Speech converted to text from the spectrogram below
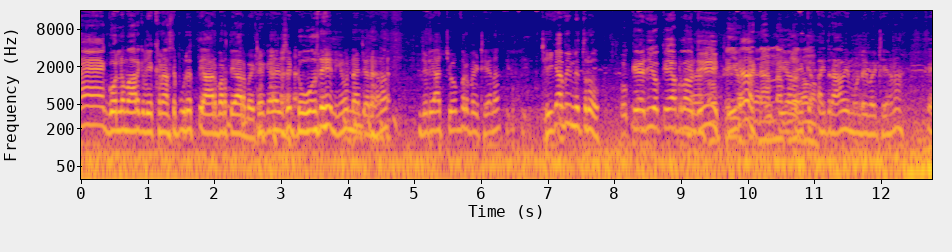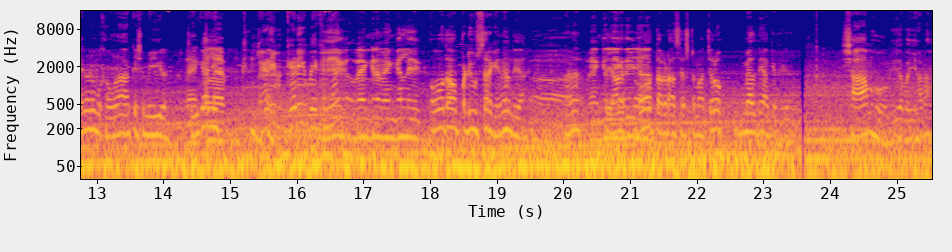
ਐ ਗੁੱਲਮਾਰਗ ਵੇਖਣ ਵਾਸਤੇ ਪੂਰੇ ਤਿਆਰ ਬਰ ਤਿਆਰ ਬੈਠੇ ਕਹਿੰਦੇ ਤੁਸੀਂ ਡੋਲਦੇ ਨਹੀਂ ਉਹਨਾਂ ਚਿਰ ਹਨਾ? ਜਿਹੜੇ ਆ ਚੋਬਰ ਬੈਠੇ ਆ ਨਾ। ਠੀਕ ਆ ਵੀ ਮਿੱਤਰੋ? ਓਕੇ ਆ ਜੀ ਓਕੇ ਆ ਪ੍ਰਧਾਨ ਜੀ। ਠੀਕ ਆ? ਇੱਕ ਇਧਰ ਆਵੇ ਮੁੰਡੇ ਬੈਠੇ ਹਨਾ? ਇਹਨਾਂ ਨੂੰ ਵਿਖਾਉਣਾ ਕਸ਼ਮੀਰ। ਠੀਕ ਆ ਜੀ? ਕਿਹੜੀ ਕਿਹੜੀ ਵੇਖਣੀ ਆ? ਲੇਕ ਵੈਂਕਣ ਵੈਂਕਣ ਲੇਕ। ਉਹ ਤਾਂ ਪ੍ਰੋਡਿਊਸਰ ਕਹਿੰਦੇ ਹੁੰਦੇ ਆ ਹਨਾ? ਯਾਰ, ਲੇਕ ਦੀ ਬਹੁਤ ਤਗੜਾ ਸਿਸਟਮ ਆ। ਚਲੋ ਮਿਲਦੇ ਆ ਅੱਗੇ ਫੇਰ। ਸ਼ਾਮ ਹੋ ਗਈ ਆ ਬਈ ਹਨਾ?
